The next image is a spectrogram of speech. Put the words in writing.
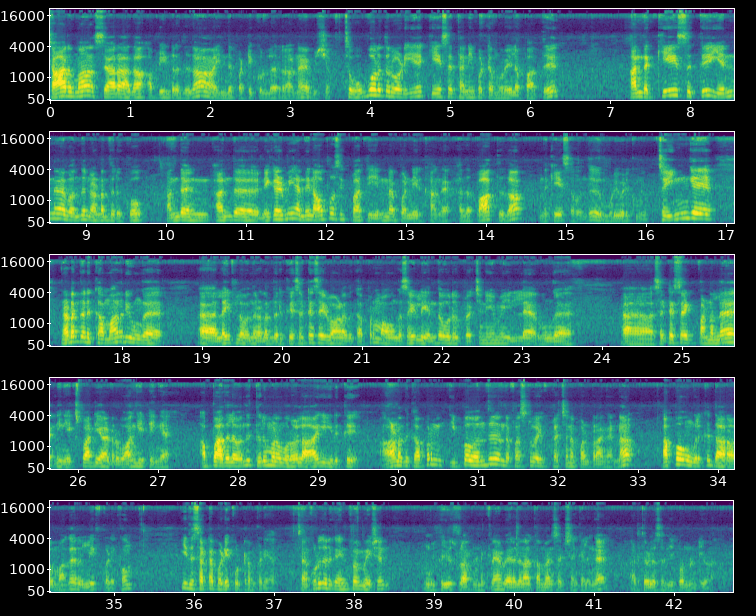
சாருமா சேராதா அப்படின்றது தான் இந்த பர்டிகுலரான விஷயம். ஸோ ஒவ்வொருத்தருடைய கேஸை தனிப்பட்ட முறையில் பார்த்து அந்த கேஸுக்கு என்ன வந்து நடந்திருக்கோ அந்த அந்த நிகழ்மை அந்த ஆப்போசிட் பார்ட்டி என்ன பண்ணியிருக்காங்க அதை பார்த்து தான் அந்த கேஸை வந்து முடிவெடுக்க முடியும். ஸோ இங்கே நடந்திருக்க மாதிரி உங்கள் லைஃப்பில் வந்து நடந்திருக்கு. செட்டிசைட் வாங்கினதுக்கப்புறம் அவங்க சைடில் எந்த ஒரு பிரச்சனையுமே இல்லை. உங்கள் செட்டிசைட் பண்ணலை நீங்கள் எக்ஸ்பார்ட்டி ஆர்டர் வாங்கிட்டீங்க. அப்போ அதில் வந்து திருமணம் முறையில் ஆகி இருக்குது ஆனதுக்கப்புறம் இப்போ வந்து அந்த ஃபர்ஸ்ட் ஒய்ஃப் பிரச்சனை பண்ணுறாங்கன்னா அப்போ உங்களுக்கு தாராளமாக ரிலீஃப் கிடைக்கும். இது சட்டப்படி குற்றம் கிடையாது. நான் கொடுத்துருக்க இன்ஃபர்மேஷன் உங்களுக்கு யூஸ்ஃபுல்லாக நினைக்கிறேன். வேறு எதனா கமெண்ட் செக்ஷன் கேளுங்க. அடுத்த வேளை சந்திப்போம். நன்றி வணக்கம்.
